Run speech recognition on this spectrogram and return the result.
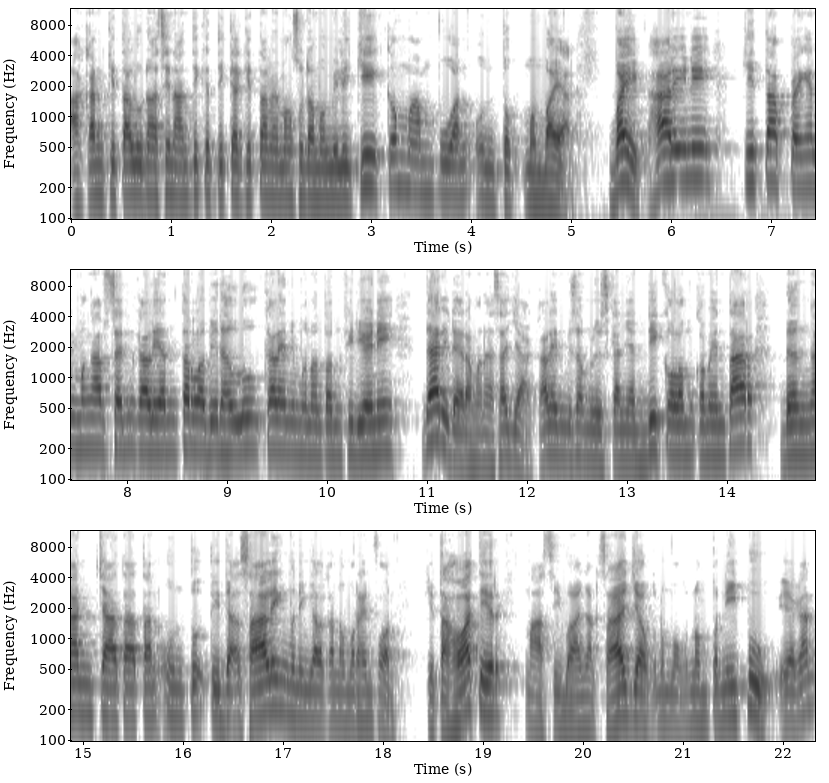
akan kita lunasi nanti ketika kita memang sudah memiliki kemampuan untuk membayar. Baik, hari ini kita pengen mengabsen kalian terlebih dahulu. Kalian yang menonton video ini dari daerah mana saja. Kalian bisa menuliskannya di kolom komentar dengan catatan untuk tidak saling meninggalkan nomor handphone. Kita khawatir masih banyak saja oknum-oknum penipu ya kan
